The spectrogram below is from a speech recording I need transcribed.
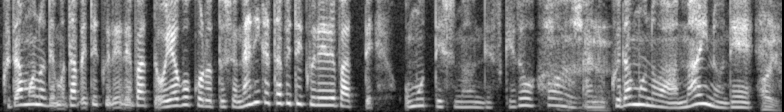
果物でも食べてくれればって親心としては何か食べてくれればって思ってしまうんですけど、あの果物は甘いので、はい。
